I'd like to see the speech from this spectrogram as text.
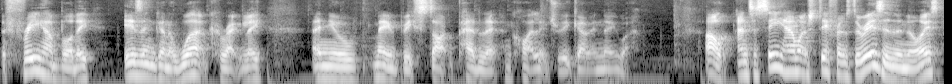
the free hub body isn't going to work correctly, and you'll maybe be stuck pedaling and quite literally going nowhere. Oh, and to see how much difference there is in the noise,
